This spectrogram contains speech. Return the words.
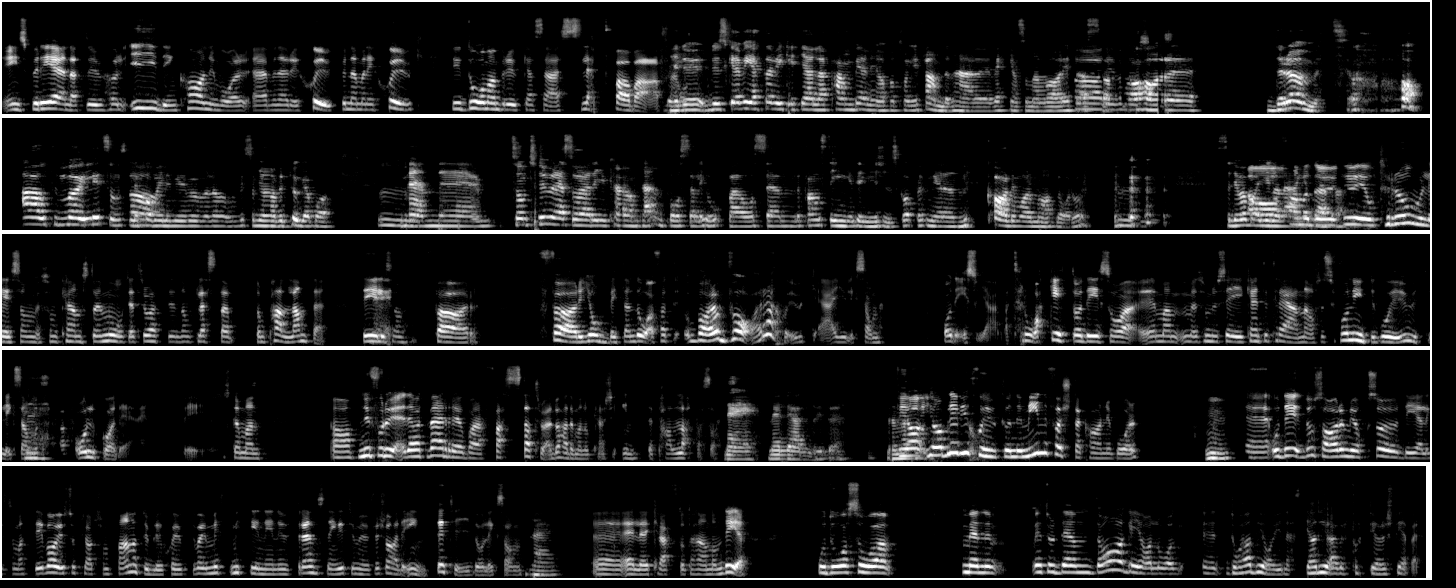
inspirerande att du höll i din carnivore även när du är sjuk, för när man är sjuk det är då man brukar så släppa och bara... Du, du ska veta vilket jävla pannben jag har fått tagit fram den här eh, veckan som har varit. Ja, alltså, var jag har eh, drömt allt möjligt som skulle komma in i min mun och som jag vill tugga på. Mm. Men eh, som tur är så är det ju karantän på oss allihopa och sen fanns det ingenting i kylskåpet mer än carnivore matlådor. Mm. Så det var bara ja, att gilla läget. Du, du är otrolig som, som kan stå emot. Jag tror att de flesta, de pallar inte. Det är Nej. liksom för, för jobbigt ändå. För att bara vara sjuk är ju liksom, och det är så jävla tråkigt och det är så, eh, man, som du säger, kan inte träna och så, så får ni inte gå ut liksom och träffa folk och det, det, så ska man Ja, nu får du, det har varit värre att bara fasta tror jag, då hade man nog kanske inte pallat alltså. Nej, nej det hade nog inte. Men För jag, jag blev ju sjuk under min första carnivore. Mm. Eh, och det, då sa de ju också det liksom att det var ju såklart som fan att du blev sjuk, det var ju mitt, mitt inne i en utrensning, ditt immunförsvar hade inte tid och liksom, eh, eller kraft att ta hand om det. Och då så, men jag tror den dagen jag låg Eh, då hade jag ju näst, jag hade ju över 40 öres feber.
